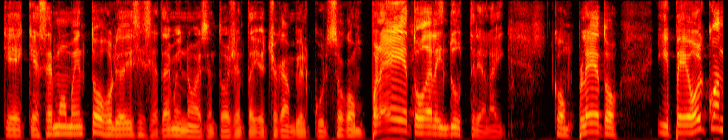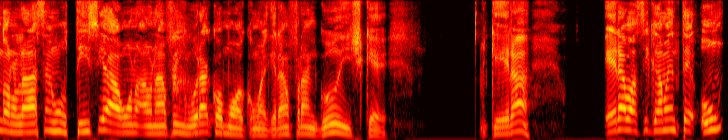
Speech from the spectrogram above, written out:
que, que ese momento, julio 17 de 1988, cambió el curso completo de la industria, like, completo. Y peor cuando no le hacen justicia a una, figura como, como el gran Frank Goodich, que, que era, era básicamente un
